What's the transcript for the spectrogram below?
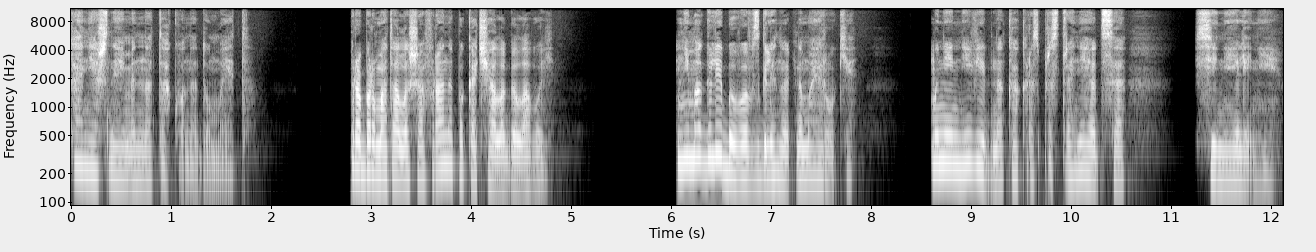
Конечно, именно так он и думает. Пробормотала шафран и покачала головой. Не могли бы вы взглянуть на мои руки? Мне не видно, как распространяются синие линии.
